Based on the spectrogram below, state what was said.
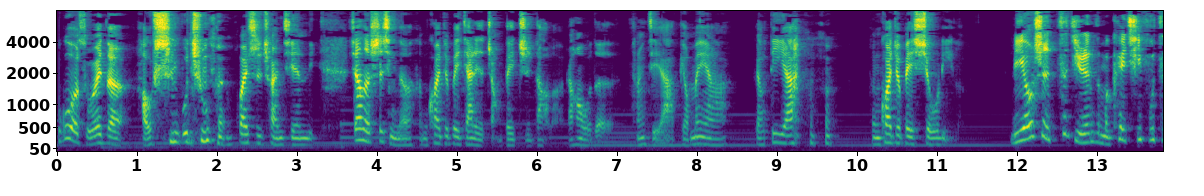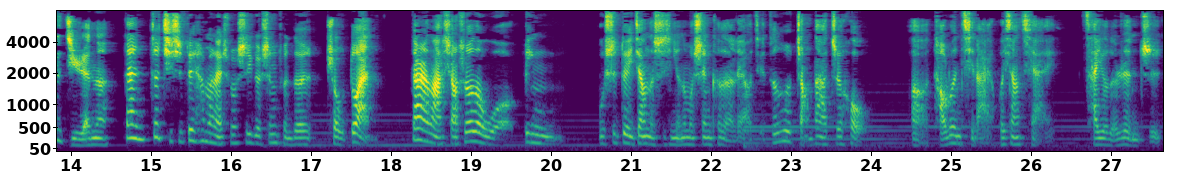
不过，所谓的好事不出门，坏事传千里，这样的事情呢，很快就被家里的长辈知道了。然后我的堂姐啊、表妹啊、表弟啊，很快就被修理了。理由是自己人怎么可以欺负自己人呢？但这其实对他们来说是一个生存的手段。当然啦，小时候的我并不是对这样的事情有那么深刻的了解，这都是长大之后，呃，讨论起来、回想起来才有的认知。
